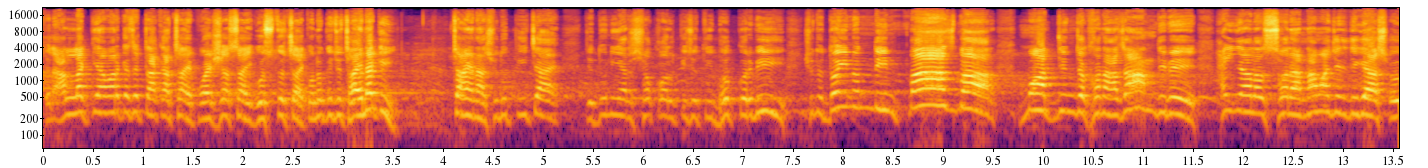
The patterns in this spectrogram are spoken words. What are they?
তাহলে আল্লাহ কি আমার কাছে টাকা চায়, পয়সা চায় গোস্ত চায়, কোনো কিছু চায় নাকি? চায় না, শুধু কি চায় যে দুনিয়ার সকল কিছু তুই ভোগ করবি। শুধু দৈনন্দিন পাঁচবার মহাদ্দিন যখন আজান দিবে হাইয়াল সলা নামাজের দিকে আসো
